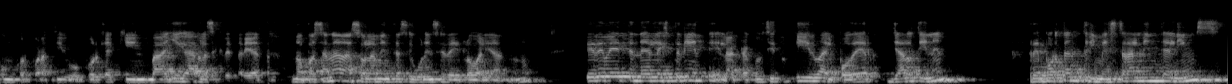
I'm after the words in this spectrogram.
con corporativo, porque a quien va a llegar la Secretaría no pasa nada, solamente asegúrense de irlo validando, ¿no? ¿Qué debe tener el expediente? El acta constitutiva, el poder, ¿ya lo tienen? Reportan trimestralmente al IMSS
